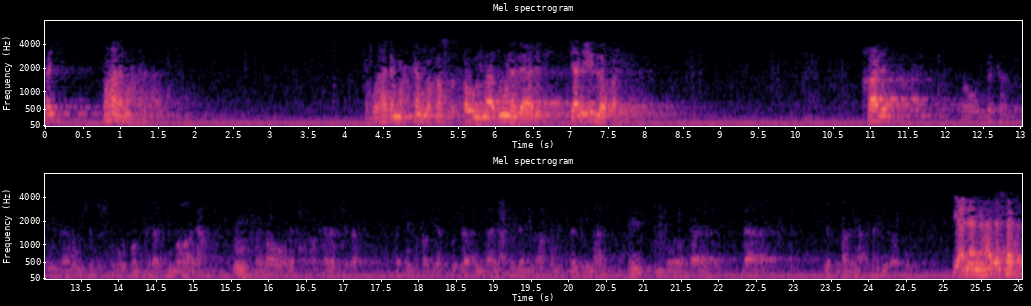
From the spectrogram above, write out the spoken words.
طيب وهذا محكم يقول هذا محكم يخصص قول ما دون ذلك يعني إلا القليل خالد؟ لو إذا كان وجد الشروط وامتلأت الموانع فإنه يتحقق هذا الجزاء لكن قد يثبت المانع بدليل آخر مثل الإيمان أنه لا لا يثبت عليها الأصول يعني أن هذا سبب.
